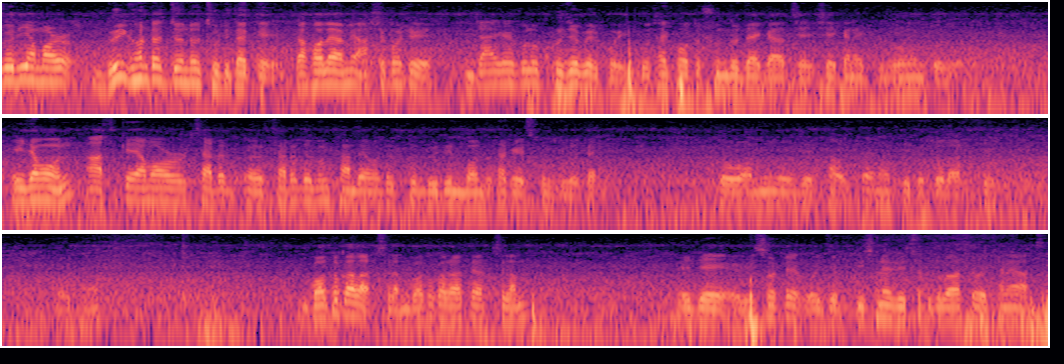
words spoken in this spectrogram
যদি আমার দুই ঘণ্টার জন্য ছুটি থাকে, তাহলে আমি আশেপাশে জায়গাগুলো খুঁজে বের করি, কোথায় কত সুন্দর জায়গা আছে সেখানে একটু ভ্রমণ করব। এই যেমন আজকে আমার স্যাটারডে স্যাটারডে এবং সানডে আমাদের তো দুই দিন বন্ধ থাকে স্কুলগুলোতে। তো আমি এই যে সাউথ চায়না সিতে চলে আসছি। ওখানে গতকাল আসছিলাম, গতকাল রাতে আসছিলাম। এই যে রিসোর্টে ওই যে পিছনে রিসোর্টগুলো আছে, ওইখানে আছি।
